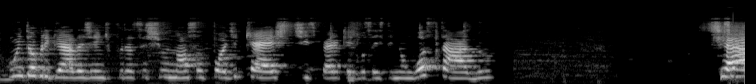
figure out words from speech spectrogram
Muito obrigada, gente, por assistir o nosso podcast. Espero que vocês tenham gostado. Tchau!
